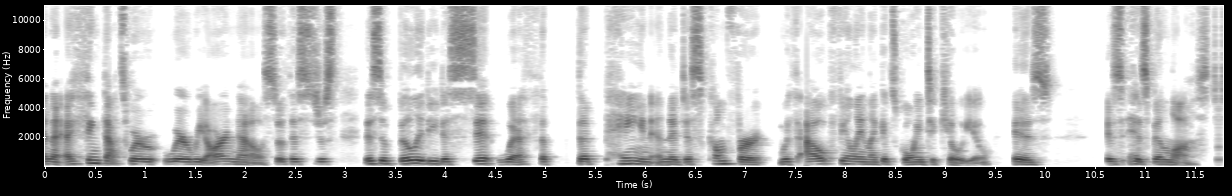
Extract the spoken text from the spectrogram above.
and I, I think that's where where we are now so this just this ability to sit with the the pain and the discomfort without feeling like it's going to kill you is is has been lost.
